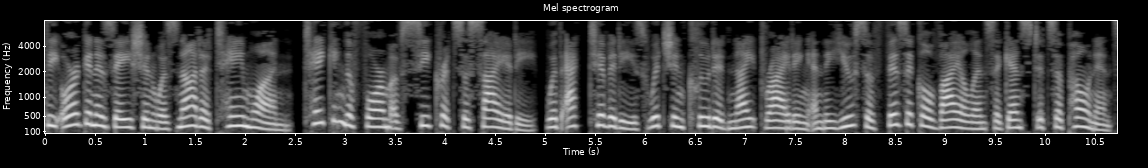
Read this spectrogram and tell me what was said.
The organization was not a tame one, taking the form of secret society, with activities which included night riding and the use of physical violence against its opponents.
